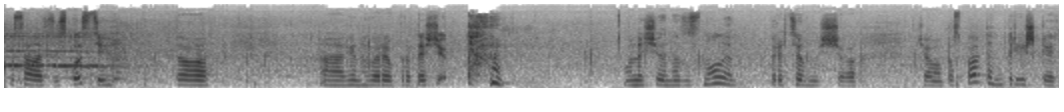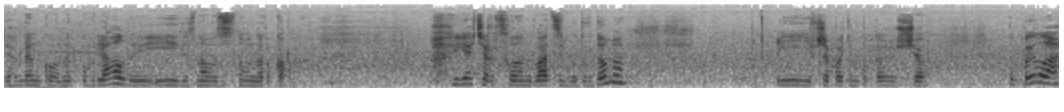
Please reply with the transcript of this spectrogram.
Списалася з Кості, то а, він говорив про те, що вони щойно заснули. При цьому, що що ми поспав там трішки, годинку вони погуляли і знову заснув на руках. Я через хвилин 20 буду вдома і вже потім покажу, що купила,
